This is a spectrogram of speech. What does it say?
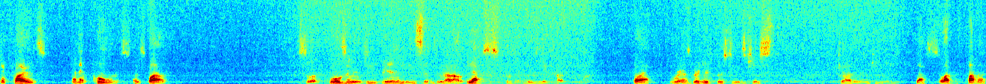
It flows and it pulls as well. So it pulls energy in and then sends it out. Yes. But the usually cut. Correct. Whereas regular is just got energy. Yes. Like a funnel.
